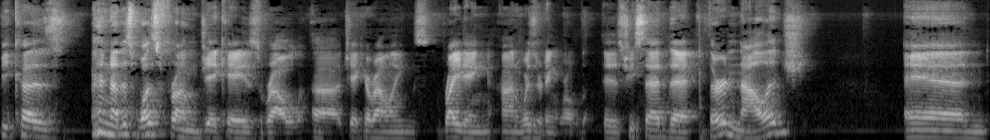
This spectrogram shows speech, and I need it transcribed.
because now this was from J.K.'s uh, J.K. Rowling's writing on Wizarding World. Is she said that their knowledge and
